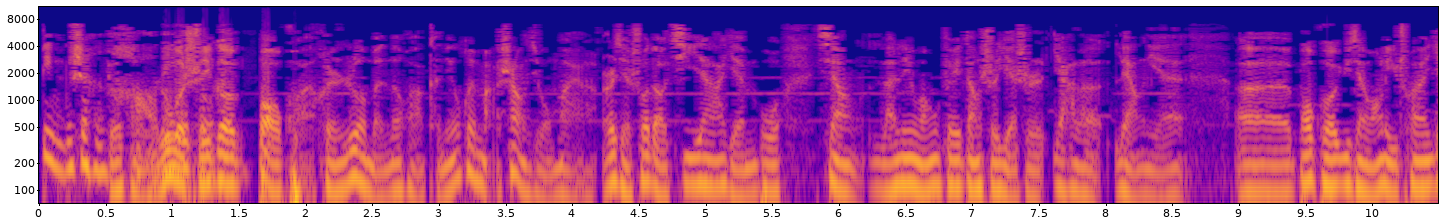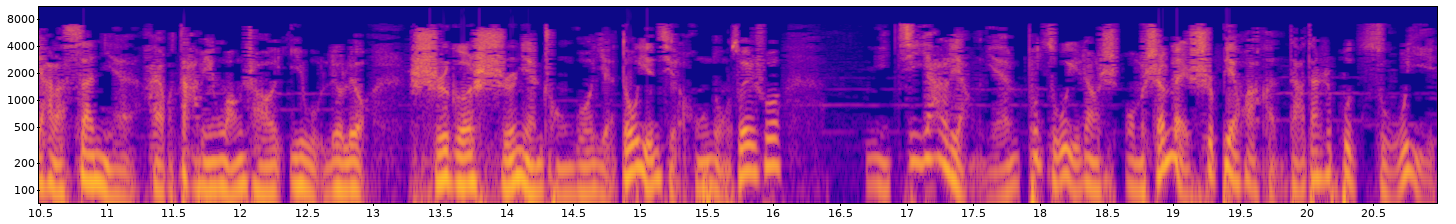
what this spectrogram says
并不是很好。如果是一个爆款、很热门的话，肯定会马上就卖啊。而且说到积压延播，像《兰陵王妃》当时也是压了两年。呃，包括遇见王沥川压了三年，还有大明王朝一五六六，时隔十年重播，也都引起了轰动。所以说，你积压两年不足以让我们审美是变化很大，但是不足以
